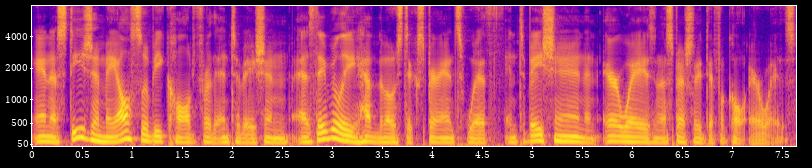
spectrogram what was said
anesthesia may also be called for the intubation, as they really have the most experience with intubation and airways, and especially difficult airways.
